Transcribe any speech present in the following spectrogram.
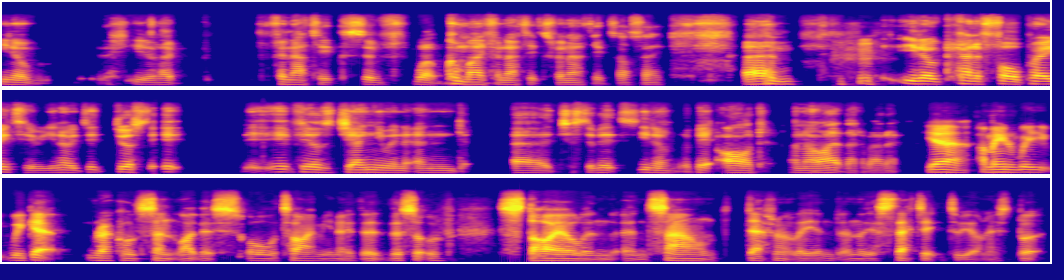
you know you know like fanatics of well come my fanatics fanatics i'll say. Um you know kind of fall prey to you know it just it it feels genuine and uh just a bit you know a bit odd and i like that about it. Yeah i mean we we get records sent like this all the time you know the the sort of style and and sound definitely and and the aesthetic to be honest but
